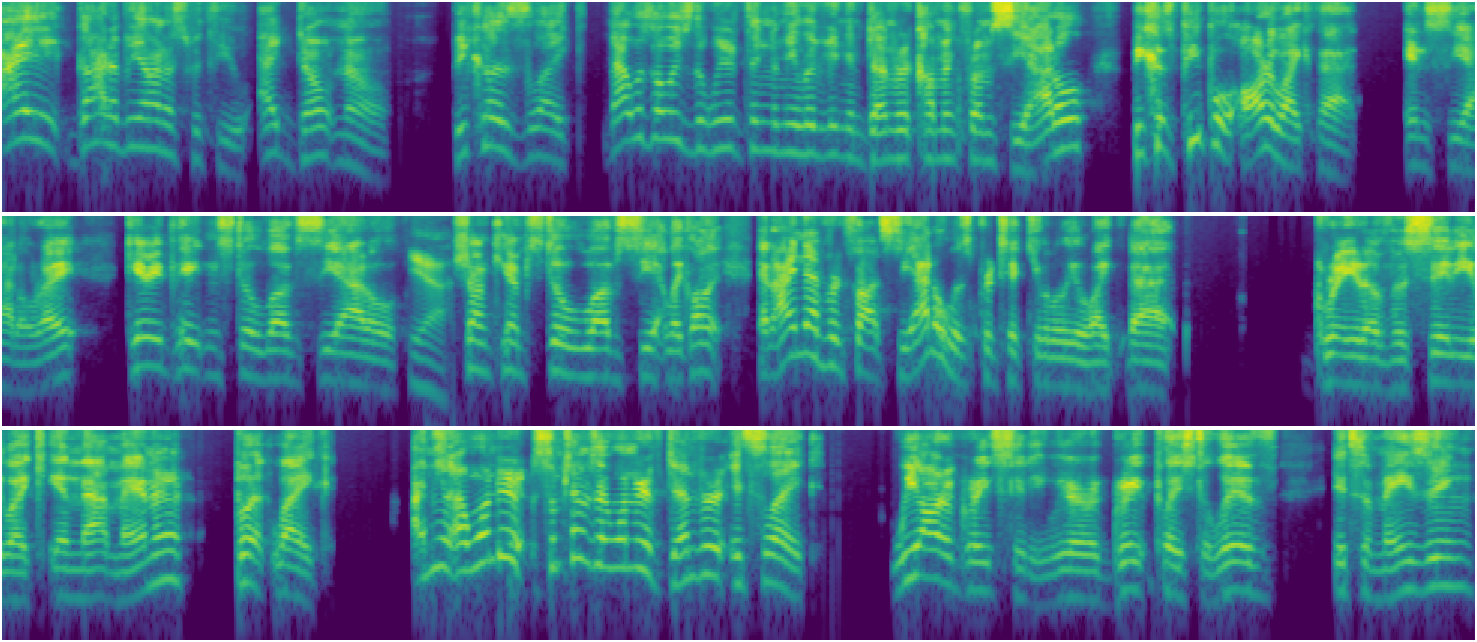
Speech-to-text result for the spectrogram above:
I gotta be honest with you. I don't know. Because like that was always the weird thing to me living in Denver coming from Seattle, because people are like that in Seattle, right? Gary Payton still loves Seattle. Yeah. Shawn Kemp still loves Seattle. Like all and I never thought Seattle was particularly like that great of a city like in that manner. But like, I mean, I wonder. Sometimes I wonder if Denver. It's like we are a great city. We are a great place to live. It's amazing.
